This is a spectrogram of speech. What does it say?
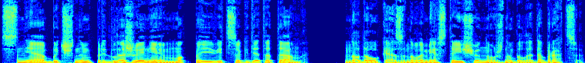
с необычным предложением мог появиться где-то там, но до указанного места еще нужно было добраться.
